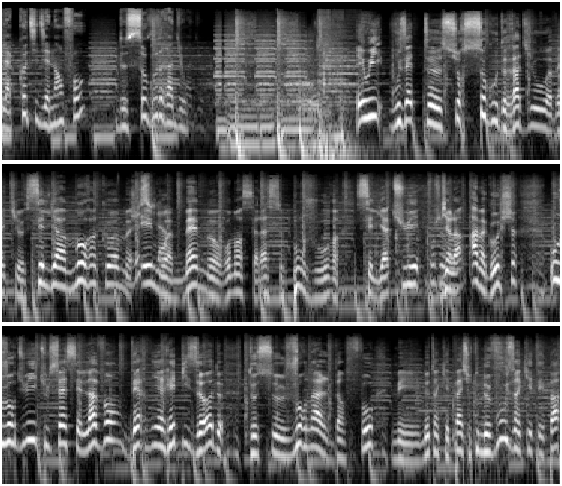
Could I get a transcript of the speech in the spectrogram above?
La quotidienne info de So Good Radio. Et oui, vous êtes euh, sur So Good Radio avec euh, Célia Morincom Je et moi-même, Romain Salas. Bonjour. Célia, tu es Bonjour. bien là à ma gauche. Aujourd'hui, tu le sais, c'est l'avant-dernier épisode de ce journal d'infos. Mais ne t'inquiète pas et surtout ne vous inquiétez pas,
